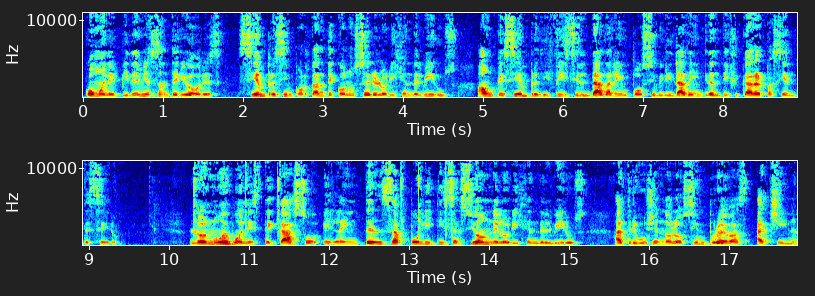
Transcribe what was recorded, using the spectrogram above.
Como en epidemias anteriores, siempre es importante conocer el origen del virus, aunque siempre es difícil dada la imposibilidad de identificar al paciente cero. Lo nuevo en este caso es la intensa politización del origen del virus, atribuyéndolo sin pruebas a China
